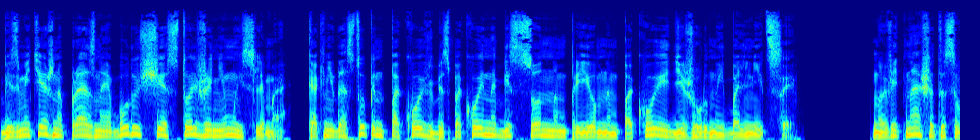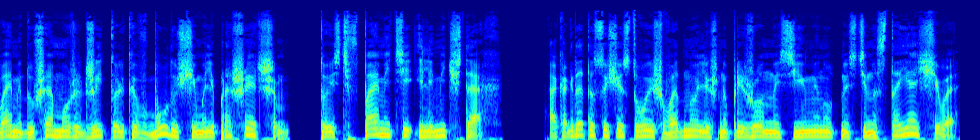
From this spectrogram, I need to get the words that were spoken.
Безмятежно праздное будущее столь же немыслимо, как недоступен покой в беспокойно бессонном приемном покое дежурной больницы. Но ведь наша-то с вами душа может жить только в будущем или прошедшем, то есть в памяти или мечтах. А когда ты существуешь в одной лишь напряженной сиюминутности настоящего,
